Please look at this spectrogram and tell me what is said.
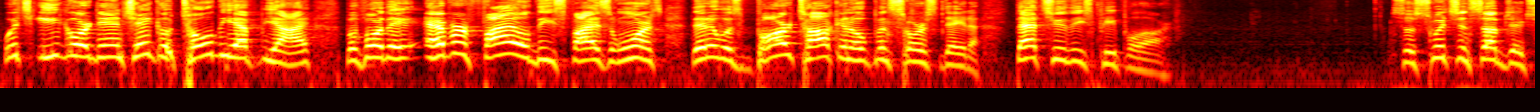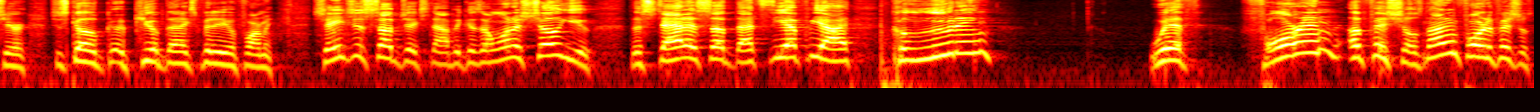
which Igor Danchenko told the FBI before they ever filed these FISA warrants that it was bar talk and open source data. That's who these people are. So switching subjects here, just go, cue up the next video for me. Change the subjects now because I want to show you the status of that's the FBI colluding with foreign officials, not even foreign officials,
